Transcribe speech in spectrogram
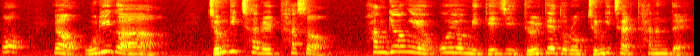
어, 야, 우리가 전기차를 타서 환경에 오염이 되지 덜 되도록 전기차를 타는데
